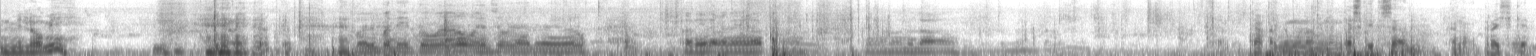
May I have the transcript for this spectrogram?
O yun, Milomi. Malim pa dito, ano, kasi sa kanya natin kanina, ano. Kanina, kanina. Kung ano, ano lang. Kakarga muna kami ng gas dito sa ano, tricycle.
